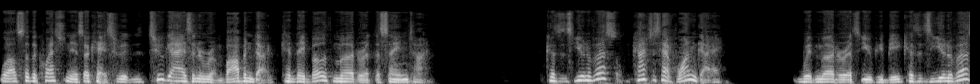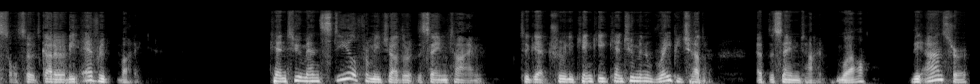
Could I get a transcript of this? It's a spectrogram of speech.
Well, so the question is, okay, so two guys in a room, Bob and Doug, can they both murder at the same time? Because it's universal. You can't just have one guy with murder as UPB because it's universal, so it's got to be everybody. Can two men steal from each other at the same time to get truly kinky? Can two men rape each other at the same time? Well, the answer,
